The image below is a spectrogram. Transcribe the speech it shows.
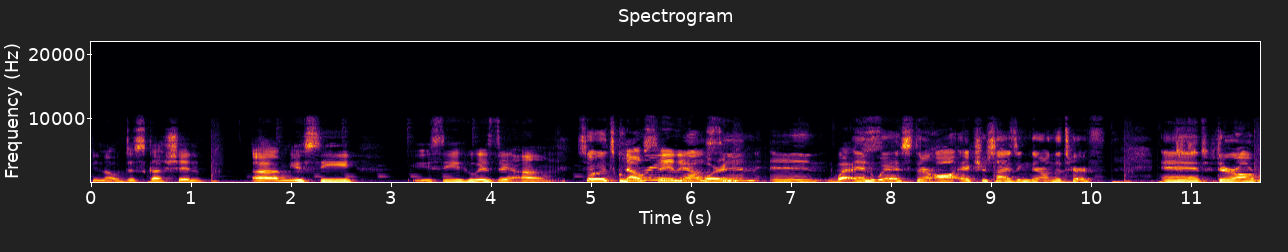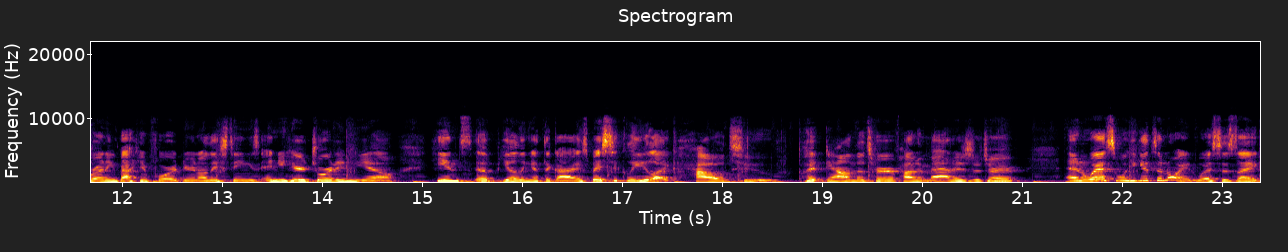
you know, discussion. Um, you see, you see who is it? Um, So it's Corey, Nelson Nelson, and and Corey? and Wes. Wes. They're all exercising. They're on the turf, and they're all running back and forth, doing all these things. And you hear Jordan yell. He ends up yelling at the guys, basically like how to put down the turf, how to manage the turf. And Wes, well, he gets annoyed. Wes is like,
